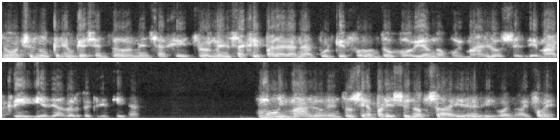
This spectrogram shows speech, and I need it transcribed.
No, yo no creo que haya entrado el mensaje. Entró el mensaje para ganar porque fueron dos gobiernos muy malos, el de Macri y el de Alberto y Cristina. Muy malos. Entonces apareció un outsider y bueno, ahí fue.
